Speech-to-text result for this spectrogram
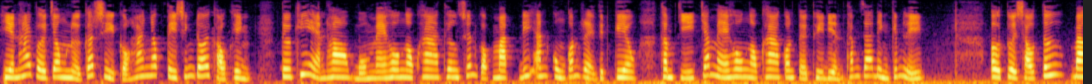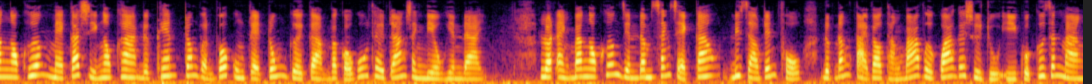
Hiện hai vợ chồng nữ ca sĩ có hai nhóc tỳ sinh đôi khảo khỉnh. Từ khi hẹn hò, bố mẹ Hồ Ngọc Hà thường xuyên góp mặt đi ăn cùng con rể Việt Kiều. Thậm chí cha mẹ Hồ Ngọc Hà còn tới Thụy Điển thăm gia đình Kim Lý. Ở tuổi 64, bà Ngọc Hương, mẹ ca sĩ Ngọc Hà được khen trong vẫn vô cùng trẻ trung, gợi cảm và có gu thời trang sành điệu hiện đại. Loạt ảnh bà Ngọc Hương diện đầm xanh xẻ cao, đi dạo trên phố được đăng tải vào tháng 3 vừa qua gây sự chú ý của cư dân mạng.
